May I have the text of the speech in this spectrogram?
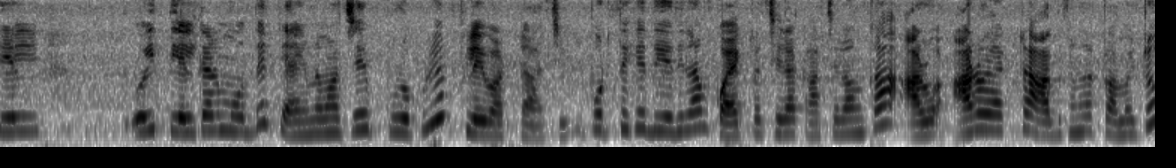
তেল ওই তেলটার মধ্যে ট্যাংরা মাছের পুরোপুরি ফ্লেভারটা আছে। উপর থেকে দিয়ে দিলাম কয়েকটা চেরা কাঁচা লঙ্কা আরও আরও একটা আধ ঘণ্টা টমেটো,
